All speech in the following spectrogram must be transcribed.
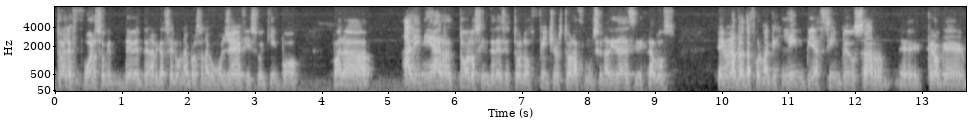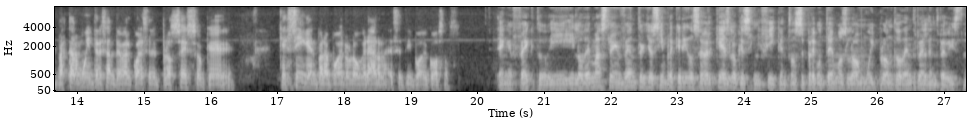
todo el esfuerzo que debe tener que hacer una persona como Jeff y su equipo para alinear todos los intereses, todos los features, todas las funcionalidades y dejarlos en una plataforma que es limpia, simple de usar. Eh, creo que va a estar muy interesante ver cuál es el proceso que, que siguen para poder lograr ese tipo de cosas. En efecto, y, y, lo de Master Inventor yo siempre he querido saber qué es lo que significa, entonces preguntémoslo muy pronto dentro de la entrevista.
